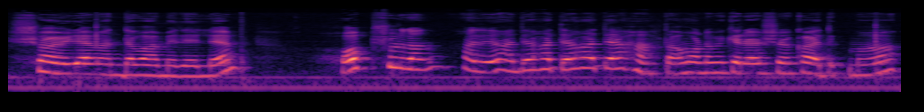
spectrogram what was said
Şöyle hemen devam edelim. Hop şuradan hadi hadi hadi hadi. Ha tamam orada bir kere aşağı kaydık mı?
